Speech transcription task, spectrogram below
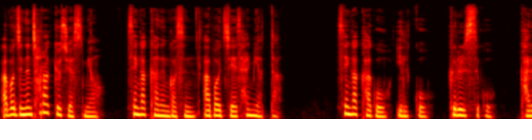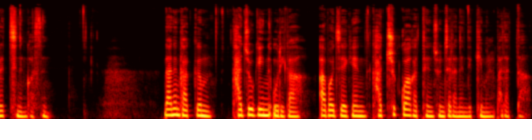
아버지는 철학 교수였으며 생각하는 것은 아버지의 삶이었다. 생각하고 읽고 글을 쓰고 가르치는 것은 나는 가끔 가족인 우리가 아버지에겐 가축과 같은 존재라는 느낌을 받았다.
